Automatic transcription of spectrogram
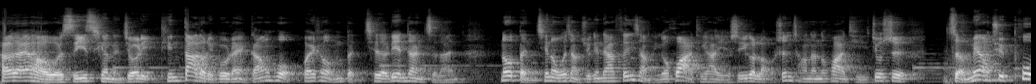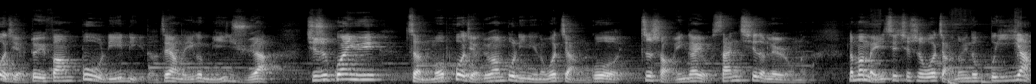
Hello，大家好，我是一次性的 Jolly，听大道理不如来点干货，欢迎收看我们本期的恋战指南。那么本期呢，我想去跟大家分享的一个话题哈，也是一个老生常谈的话题，就是怎么样去破解对方不理你的这样的一个迷局啊。其实关于怎么破解对方不理你呢，我讲过至少应该有三期的内容了。那么每一期其实我讲的东西都不一样。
